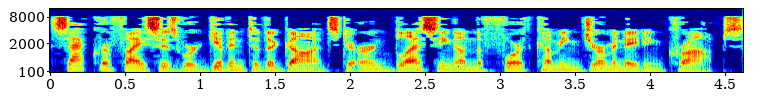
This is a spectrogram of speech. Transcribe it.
sacrifices were given to the gods to earn blessing on the forthcoming germinating crops.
